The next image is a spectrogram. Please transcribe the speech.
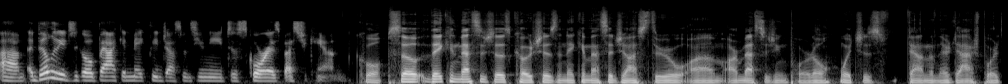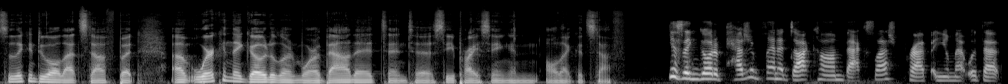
um, ability to go back and make the adjustments you need to score as best you can. Cool. So they can message those coaches and they can message us through um, our messaging portal, which is found on their dashboard. So they can do all that stuff. But um, where can they go to learn more about it and to see pricing and all that good stuff? Yes, they can go to pageantplanet.com backslash prep and you'll met with that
